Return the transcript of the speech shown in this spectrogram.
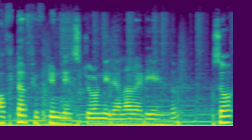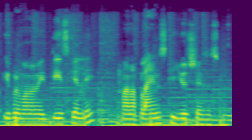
ఆఫ్టర్ ఫిఫ్టీన్ డేస్ చూడండి ఇది ఎలా రెడీ అయిందో. సో ఇప్పుడు మనం ఇది తీసుకెళ్ళి మన ప్లాంట్స్కి యూజ్ చేసేసుకుందాం.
